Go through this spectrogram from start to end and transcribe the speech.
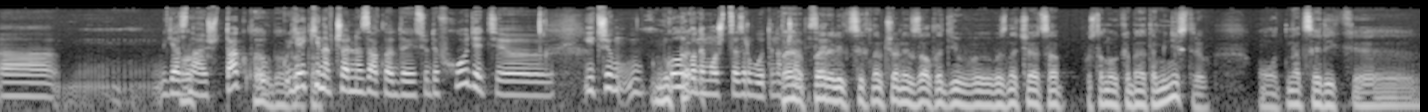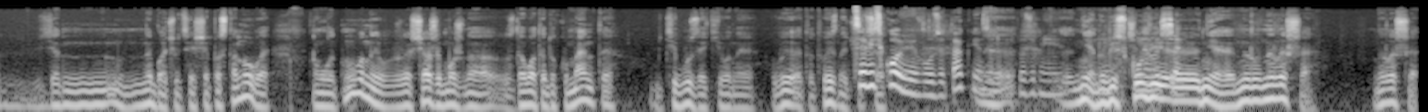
е, я знаю, що так. так, да, Які так. навчальні заклади сюди входять, е, і чи Ну, коли пе- вони можуть це зробити, навчатися? Перелік цих навчальних закладів е, визначається постановою Кабінету міністрів. От, на цей рік е, я ну, не бачу цієї ще постанови. От, ну, вони вже зараз можна здавати документи, ті вузи, які вони ви, этот, визначать. Це військові вузи, так? Я розумію. Ні, ну Чи не військові лише? ні, не, не лише. Не лише.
